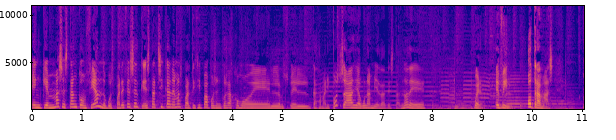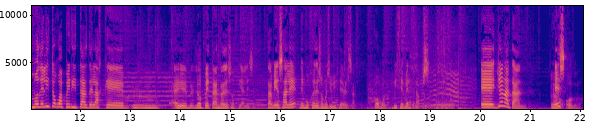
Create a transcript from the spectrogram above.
en quien más están confiando. Pues parece ser que esta chica además participa pues en cosas como el, el cazamariposas y alguna mierda de estas, ¿no? De... Bueno, en fin, otra más. Modelito guaperitas de las que mm, eh, lo peta en redes sociales. También sale de mujeres, hombres y viceversa. ¿Cómo no? Viceversa. Eh, Jonathan Eh, es Otro.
